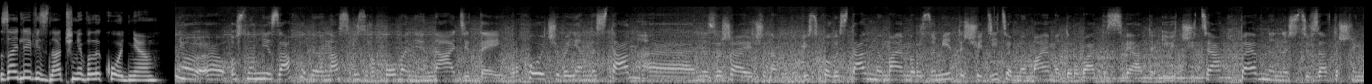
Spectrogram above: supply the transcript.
задля відзначення Великодня. Е, Основні заходи у нас розраховані на дітей, враховуючи воєнний стан, е, незважаючи на військовий стан, ми маємо розуміти, що дітям ми маємо дарувати свято і відчуття впевненості в завтрашньому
